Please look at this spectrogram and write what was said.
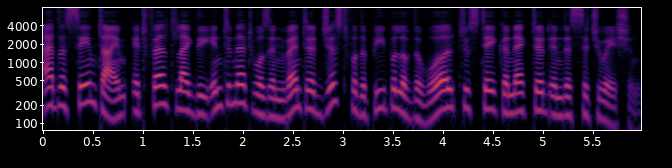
at the same time, it felt like the internet was invented just for the people of the world to stay connected in this situation.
